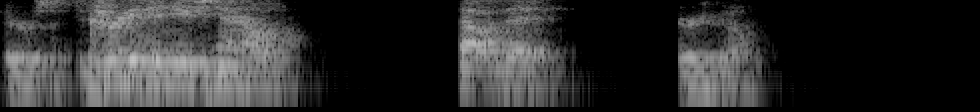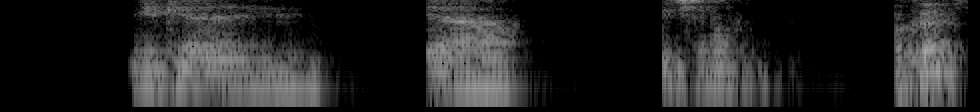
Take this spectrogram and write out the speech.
there's a Create a new channel. That was it. There you go. You can, yeah, new channel comes with a Google Okay.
